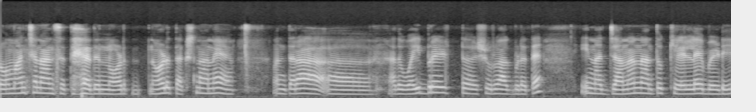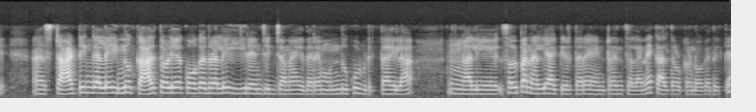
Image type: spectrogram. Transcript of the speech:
ರೋಮಾಂಚನ ಅನಿಸುತ್ತೆ. ಅದನ್ನು ನೋಡ್, ನೋಡಿದ ತಕ್ಷಣವೇ ಒಂಥರ ಅದು ವೈಬ್ರೇಟ್ ಶುರು ಆಗಿಬಿಡುತ್ತೆ. ಇನ್ನು ಜನನಂತೂ ಕೇಳಲೇಬೇಡಿ. ಸ್ಟಾರ್ಟಿಂಗಲ್ಲೇ ಇನ್ನೂ ಕಾಲು ತೊಳಿಯೋಕೆ ಹೋಗೋದ್ರಲ್ಲಿ ಈ ರೇಂಜಿಗೆ ಜನ ಇದ್ದಾರೆ ಮುಂದಕ್ಕೂ ಬಿಡ್ತಾ ಇಲ್ಲ. ಅಲ್ಲಿ ಸ್ವಲ್ಪ ನಲ್ಲಿ ಹಾಕಿರ್ತಾರೆ ಎಂಟ್ರೆನ್ಸಲ್ಲೇ ಕಾಲು ತೊಳ್ಕೊಂಡು ಹೋಗೋದಕ್ಕೆ.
